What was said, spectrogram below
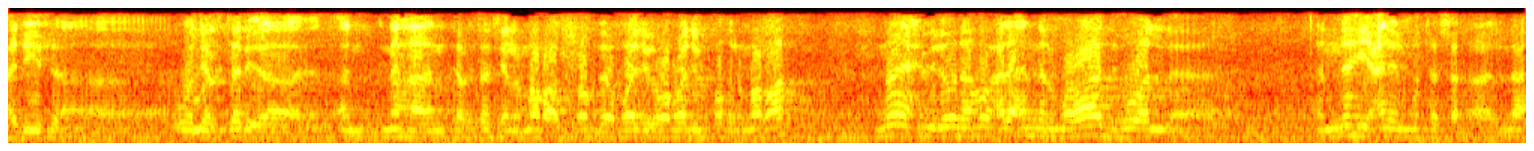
حديث وليغتر أن نهى أن تغتسل المرأة بفضل الرجل والرجل بفضل المرأة ما يحملونه على أن المراد هو النهي عن المتسا لا.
